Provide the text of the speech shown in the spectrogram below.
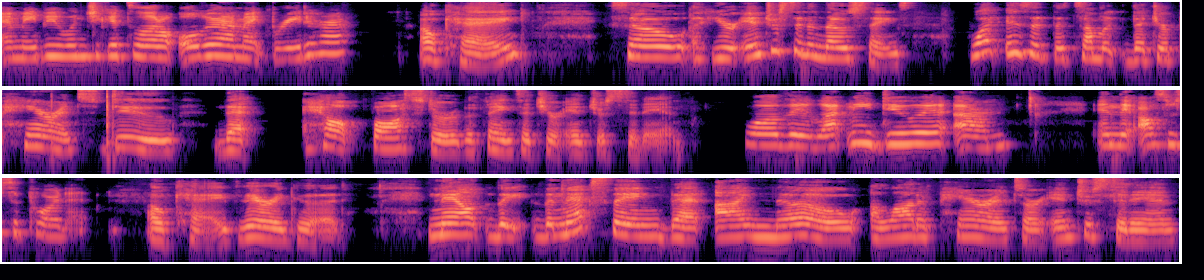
and maybe when she gets a little older, I might breed her. Okay. So you're interested in those things. What is it that some that your parents do that help foster the things that you're interested in? Well, they let me do it, um, and they also support it. Okay, very good. Now, the the next thing that I know a lot of parents are interested in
